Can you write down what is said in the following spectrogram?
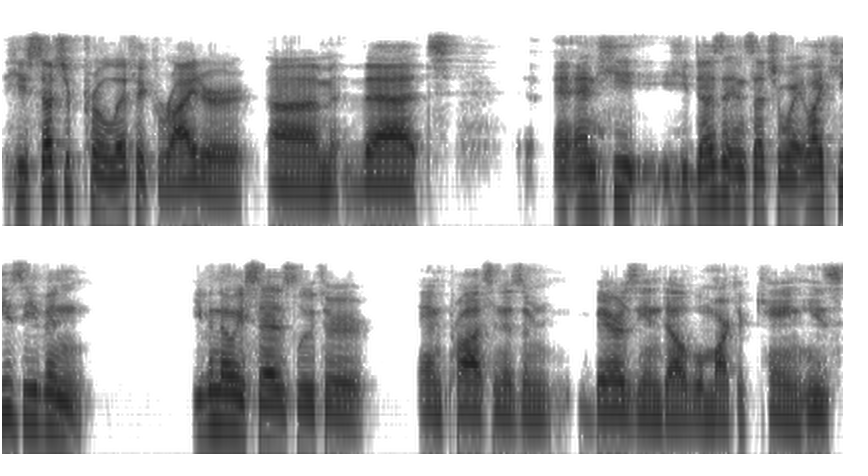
he's such a prolific writer um, that, and he he does it in such a way like he's even even though he says Luther and Protestantism bears the indelible mark of Cain. He's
